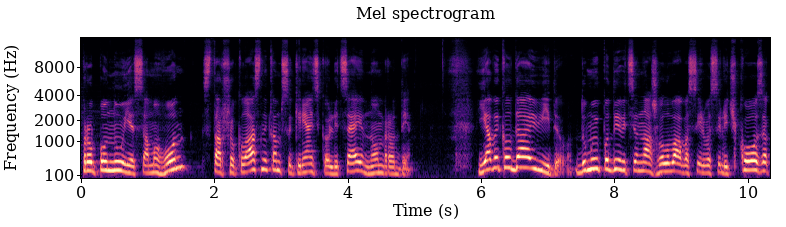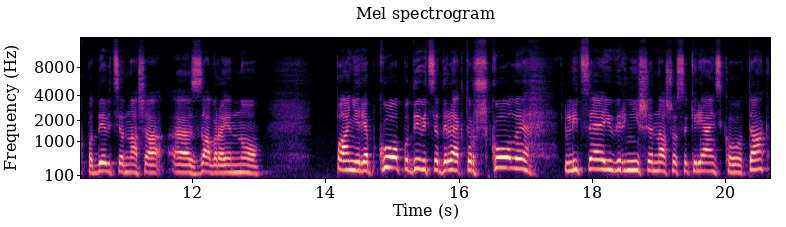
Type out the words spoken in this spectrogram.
пропонує самогон старшокласникам Сокірянського ліцею номер 1 я викладаю відео. Думаю, подивиться наш голова Василь Васильович Козак, подивиться наша е, заврайно пані Рябко, подивиться директор школи, ліцею, вірніше, нашого Сокірянського. Так,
